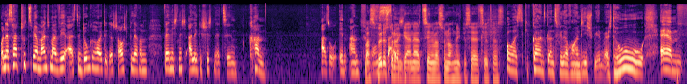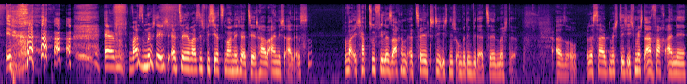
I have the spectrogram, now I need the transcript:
Und deshalb tut es mir manchmal weh als eine dunkelhäutige Schauspielerin, wenn ich nicht alle Geschichten erzählen kann. Also in Anführungszeichen. Was würdest du dann gerne erzählen, was du noch nicht bisher erzählt hast? Oh, es gibt ganz, ganz viele Rollen, die ich spielen möchte. Uh, ähm, ähm, was möchte ich erzählen, was ich bis jetzt noch nicht erzählt habe? Eigentlich alles. Weil ich habe zu viele Sachen erzählt, die ich nicht unbedingt wieder erzählen möchte. Also deshalb möchte ich, ich möchte einfach eine,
